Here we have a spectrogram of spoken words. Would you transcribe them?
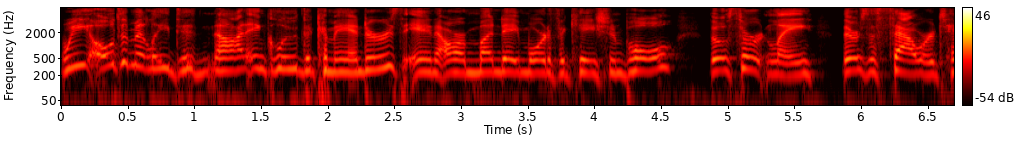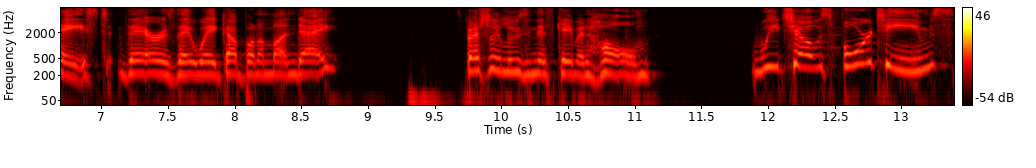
We ultimately did not include the commanders in our Monday mortification poll, though certainly there's a sour taste there as they wake up on a Monday, especially losing this game at home. We chose four teams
